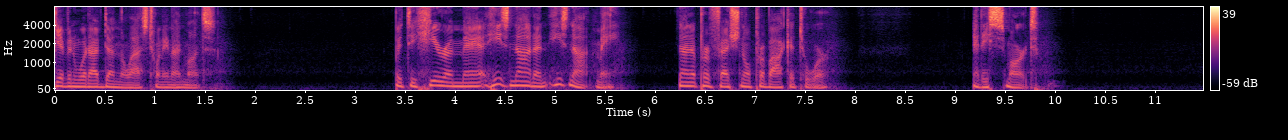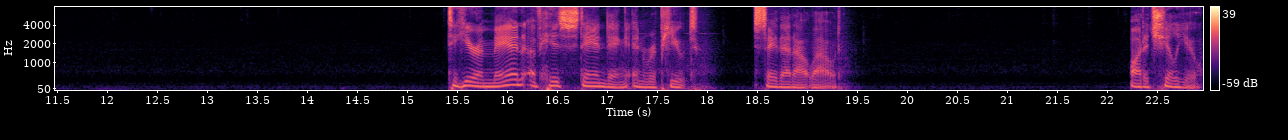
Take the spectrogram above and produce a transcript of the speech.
given what I've done the last 29 months. But to hear a man, he's not an he's not me. Not a professional provocateur. And he's smart. To hear a man of his standing and repute say that out loud ought to chill you.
